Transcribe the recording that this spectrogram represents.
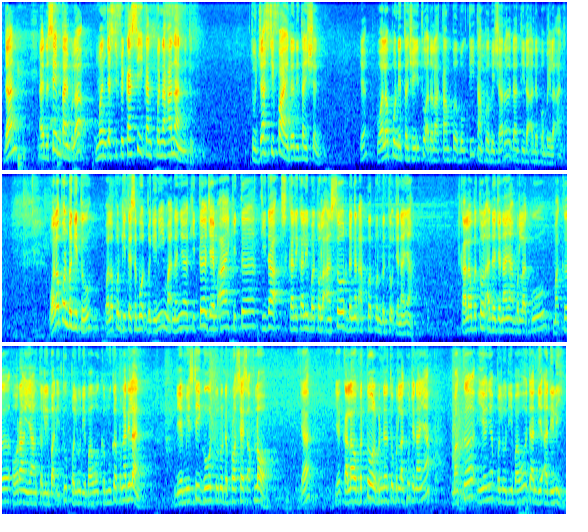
Dan at the same time pula menjustifikasikan penahanan itu. To justify the detention ya walaupun detention itu adalah tanpa bukti tanpa bicara dan tidak ada pembelaan. Walaupun begitu walaupun kita sebut begini maknanya kita JMI kita tidak sekali-kali bertolak ansur dengan apapun bentuk jenayah. Kalau betul ada jenayah berlaku maka orang yang terlibat itu perlu dibawa ke muka pengadilan. Dia mesti go through the process of law. Ya ya kalau betul benda itu berlaku jenayah maka ianya perlu dibawa dan diadili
